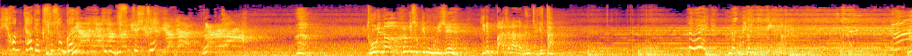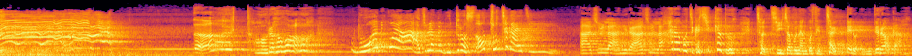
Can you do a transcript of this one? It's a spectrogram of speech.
현타객 수송관? 그게 무슨 뜻이지? 돌이나 흙이 섞인 물이지. 이리 빠져나가면 되겠다. 아, 더러워. 뭐 하는 거야? 아줄라 말못 들었어? 쫓아가야지. 아줄라 아니라 아줄라 할아버지가 시켜도 저 지저분한 곳엔 절대로 안 들어가.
